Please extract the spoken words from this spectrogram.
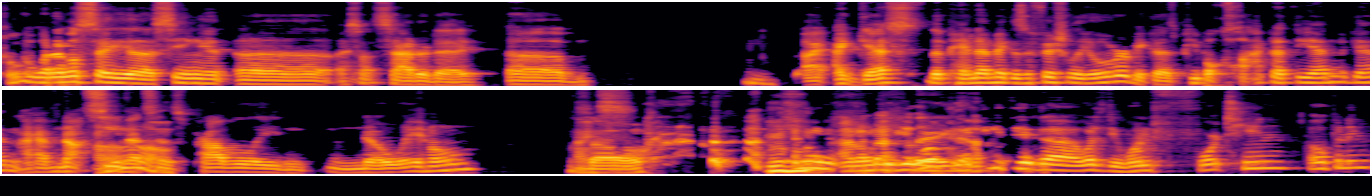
Cool. what I will say, uh, seeing it, uh, I saw it Saturday. Um. I, I guess the pandemic is officially over because people clapped at the end again. I have not seen that Oh. since probably No Way Home. nice. So Mhm. I don't know. If you There look, you I go. think he did. Uh, what did he? One fourteen opening.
